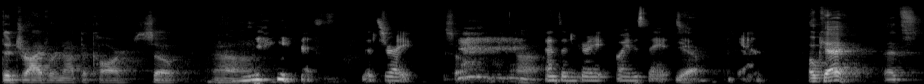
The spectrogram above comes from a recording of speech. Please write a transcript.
the driver, not the car. So um, yes, that's right. So uh, that's a great way to say it. Yeah. Yeah. Okay, that's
